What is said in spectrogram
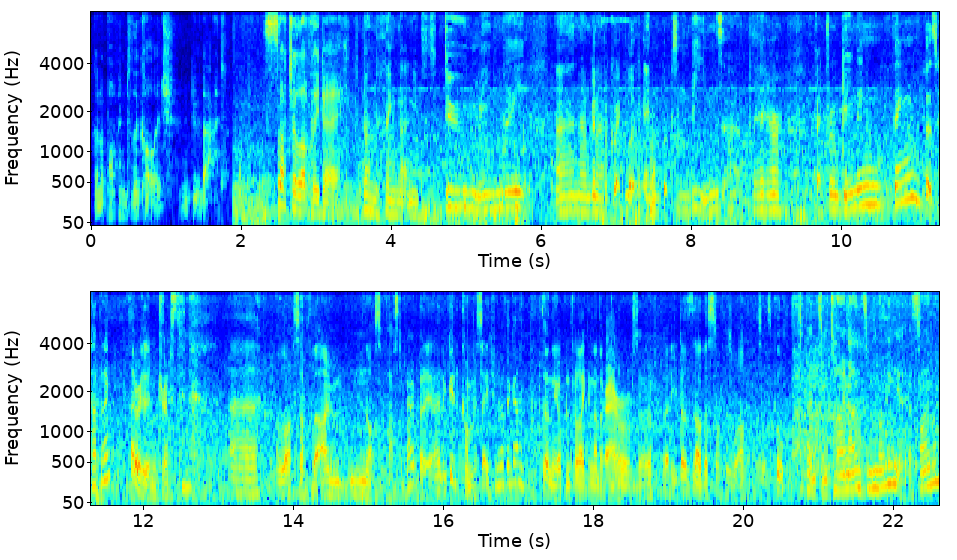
gonna pop into the college and do that. Such a lovely day. Done the thing that I needed to do mainly, and I'm gonna have a quick look in Books and Beans at their retro gaming thing that's happening. That was interesting. Uh, a lot of stuff that I'm not so fussed about, but I had a good conversation with the guy. It's only open for like another hour or so, but he does other stuff as well, so it's cool. Spent some time and some money at Asylum.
